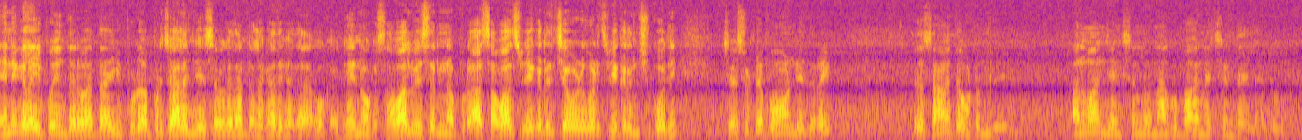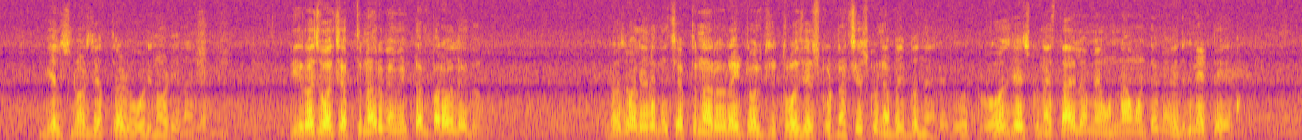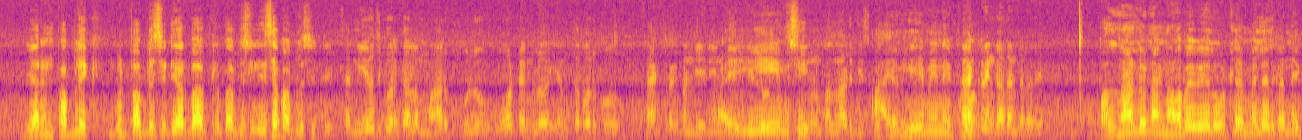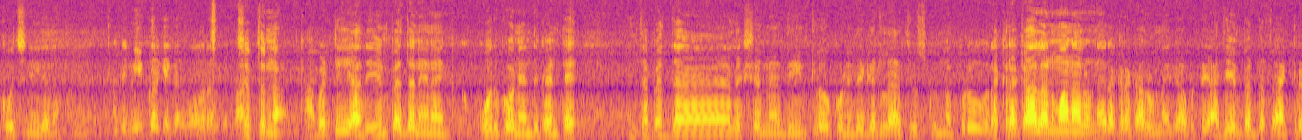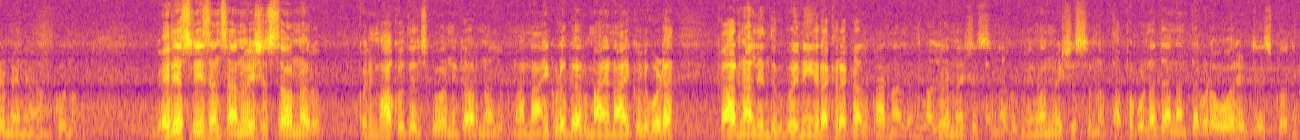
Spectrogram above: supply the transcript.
ఎన్నికలు అయిపోయిన తర్వాత ఇప్పుడు అప్పుడు ఛాలెంజ్ చేసేవి కదా అంటే అలా కాదు కదా. ఒక నేను ఒక సవాల్ విసిరినప్పుడు ఆ సవాల్ స్వీకరించేవాడు కూడా స్వీకరించుకొని చేస్తుంటే బాగుండేది. రైట్ ఏదో సామెత ఒకటి ఉంది. హనుమాన్ జంక్షన్లో నాకు బాగా నచ్చిన డైలాగు గెలిచినోడు చెప్తాడు ఓడినోడు వినాలని ఈరోజు వాళ్ళు చెప్తున్నారు మేము వింటాం పర్వాలేదు. ఈరోజు వాళ్ళు ఏదైనా చెప్తున్నారు రైట్ వాళ్ళు ట్రోల్ చేసుకుంటున్నారు. చేసుకునే అబ్బాయి ఇబ్బంది లేదు. ట్రోల్ చేసుకునే స్థాయిలో మేము ఉన్నామంటే మేము ఎదిగినట్టే. We're in public good publicity or publicity is publicity sir నియోజకవర్గాల మార్పులు ఓటమిలో ఎంతవరకు ఫ్యాక్టర్ పనిచేయదు అయ్యి ఏమి see, పల్నాడు తీసుకొచ్చారు. ఏమీ ఇప్పుడు. కాదంటారు అది? పల్నాడులో నాకు నలభై వేల ఓట్లు ఎమ్మెల్యేల కన్నా ఎక్కువ వచ్చినాయి కదా. అంటే మీ కొరకే కాదు ఓవరాల్ చెప్తున్నా. కాబట్టి అదేం పెద్ద నేను కోరుకోను. ఎందుకంటే ఇంత పెద్ద ఎలక్షన్ దీంట్లో కొన్ని దగ్గరలో చూసుకున్నప్పుడు రకరకాల అనుమానాలు ఉన్నాయి రకరకాలు ఉన్నాయి కాబట్టి అదేం పెద్ద ఫ్యాక్టరీ నేను అనుకోను. వేరియస్ రీజన్స్ అన్వేషిస్తూ ఉన్నారు. కొన్ని మాకు తెలుసుకోని కారణాలు మా నాయకుల గారు మా నాయకులు కూడా కారణాలు ఎందుకు పోయినాయి రకరకాల కారణాలు అని వాళ్ళు అన్వేషిస్తున్నారు మేము అన్వేషిస్తున్నాం. తప్పకుండా దాన్ని అంతా కూడా ఓవర్ హెడ్ చేసుకొని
